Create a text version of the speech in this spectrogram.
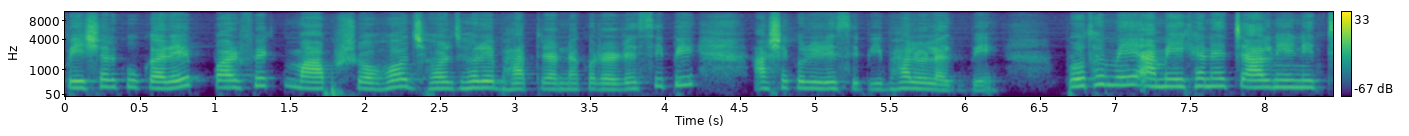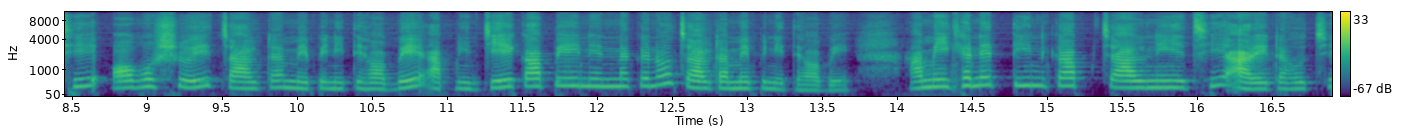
প্রেশার কুকারে পারফেক্ট মাপ সহ ঝরঝরে ভাত রান্না করার রেসিপি আশা করি রেসিপি ভালো লাগবে। প্রথমে আমি এখানে চাল নিয়ে নিচ্ছি। অবশ্যই চালটা মেপে নিতে হবে। আপনি যে কাপেই নেন না কেন চালটা মেপে নিতে হবে। আমি এখানে তিন কাপ চাল নিয়েছি আর এটা হচ্ছে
